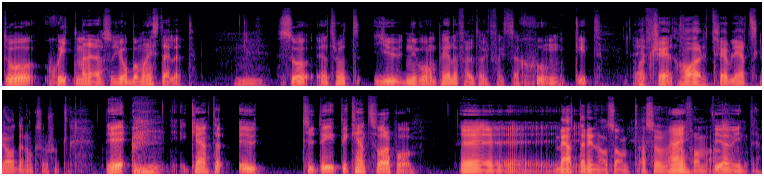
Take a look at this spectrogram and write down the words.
då skiter man i det så jobbar man istället. Mm. Så jag tror att ljudnivån på hela företaget faktiskt har sjunkit. Har, tre, har trevlighetsgraden också sjunkit? Det kan jag inte ut... Det, det kan jag inte svara på. Eh, Mäter ni något sånt? Alltså, Nej, form det gör vi inte.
